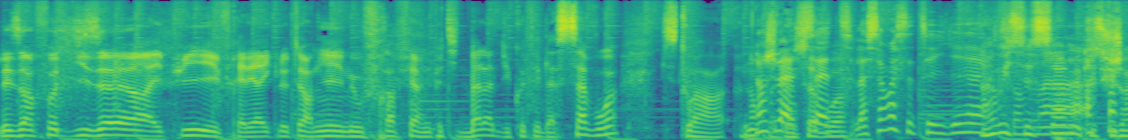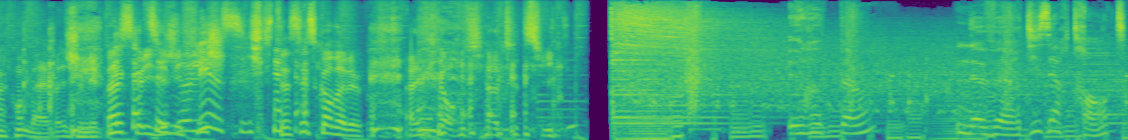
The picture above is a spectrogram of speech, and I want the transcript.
les infos de 10h. Et puis, Frédéric Le Ternier nous fera faire une petite balade du côté de la Savoie. Histoire. Non, pas je de vais à Savoie. 7. La Savoie, c'était hier. Ah oui, c'est ça, mais qu'est-ce que je raconte? Bah, Je n'ai pas actualisé c'est mes joli fiches. aussi. C'est assez scandaleux. Allez, on revient tout de suite. Europe 1, 9h, 10h30,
